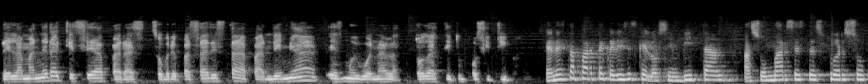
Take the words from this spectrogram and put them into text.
de la manera que sea para sobrepasar esta pandemia, es muy buena la, toda actitud positiva. En esta parte que dices que los invitan a sumarse a este esfuerzo,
